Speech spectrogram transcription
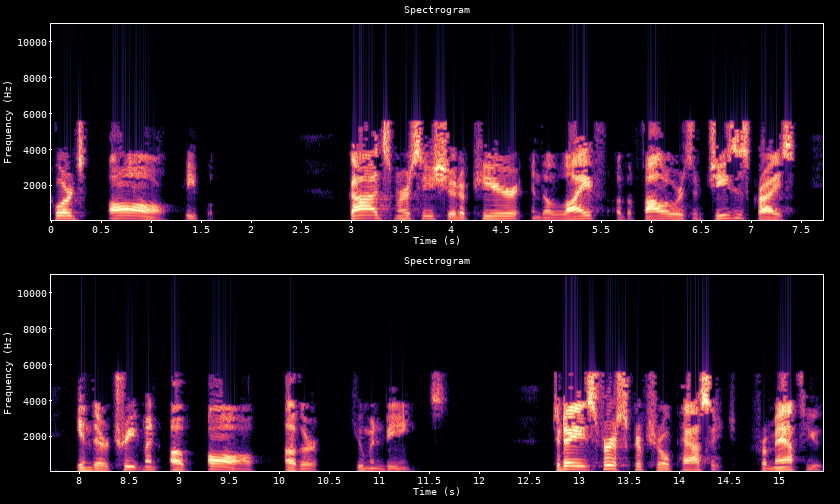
towards all people. God's mercy should appear in the life of the followers of Jesus Christ in their treatment of all other human beings. Today's first scriptural passage from Matthew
